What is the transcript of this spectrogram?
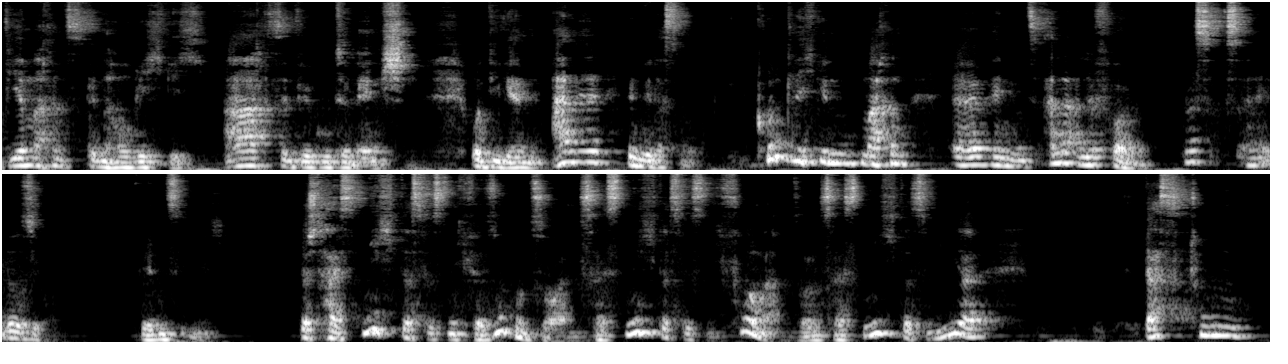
Wir machen es genau richtig. Ach, sind wir gute Menschen. Und die werden alle, wenn wir das nur gründlich genug machen, äh, werden uns alle, alle folgen. Das ist eine Illusion. Werden sie nicht. Das heißt nicht, dass wir es nicht versuchen sollen. Das heißt nicht, dass wir es nicht vormachen sollen. Das heißt nicht, dass wir das tun,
